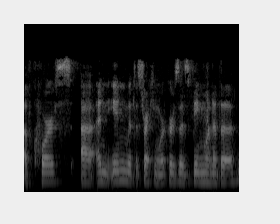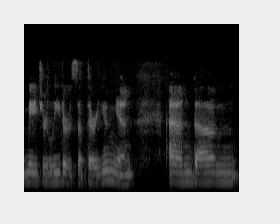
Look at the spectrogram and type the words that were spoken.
of course, uh, and in with the striking workers as being one of the major leaders of their union. And um,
